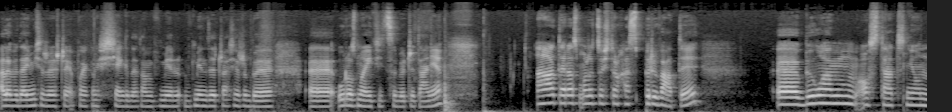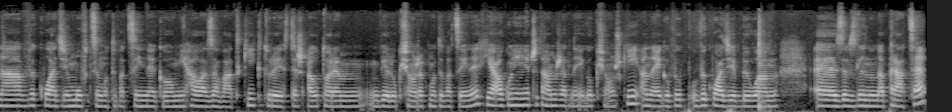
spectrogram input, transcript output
ale wydaje mi się, że jeszcze ja po jakąś sięgnę tam w, w międzyczasie, żeby e, urozmaicić sobie czytanie. A teraz może coś trochę z prywaty. E, Byłam ostatnio na wykładzie mówcy motywacyjnego Michała Zawadki, który jest też autorem wielu książek motywacyjnych. Ja ogólnie nie czytałam żadnej jego książki, a na jego wy- wykładzie byłam e, ze względu na pracę.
